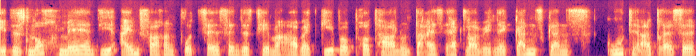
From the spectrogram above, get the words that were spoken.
geht es noch mehr in die einfachen Prozesse, in das Thema Arbeitgeberportal. Und da ist er, glaube ich, eine ganz, ganz gute Adresse,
